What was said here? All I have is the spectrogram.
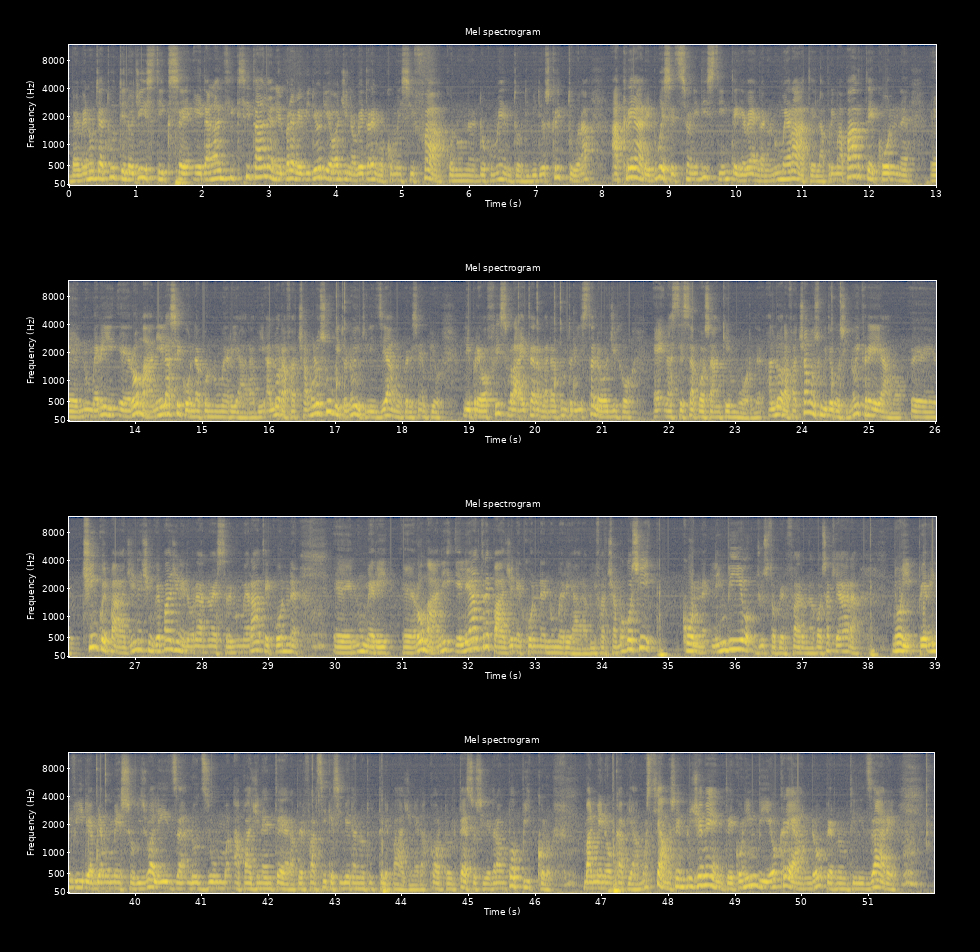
Benvenuti a tutti Logistics ed Analytics Italia. Nel breve video di oggi noi vedremo come si fa con un documento di videoscrittura a creare due sezioni distinte che vengano numerate la prima parte con eh, numeri eh, romani e la seconda con numeri arabi. Allora facciamolo subito, noi utilizziamo per esempio LibreOffice Writer ma dal punto di vista logico è la stessa cosa anche in Word. Allora facciamo subito così, noi creiamo eh, 5 pagine, 5 pagine dovranno essere numerate con eh, numeri eh, romani e le altre pagine con numeri arabi. Facciamo così con l'invio, giusto per fare una cosa chiara, noi per il video abbiamo messo visualizza lo zoom a pagina intera per far sì che si vedano tutte le pagine, d'accordo? Il testo si vedrà un po' piccolo, ma almeno capiamo. Stiamo semplicemente con invio creando, per non utilizzare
